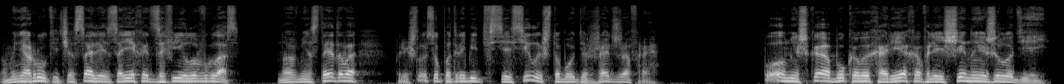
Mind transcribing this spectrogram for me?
У меня руки чесались заехать Зофиилу в глаз, но вместо этого пришлось употребить все силы, чтобы удержать Жофре. Пол мешка буковых орехов, лещины и желудей.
